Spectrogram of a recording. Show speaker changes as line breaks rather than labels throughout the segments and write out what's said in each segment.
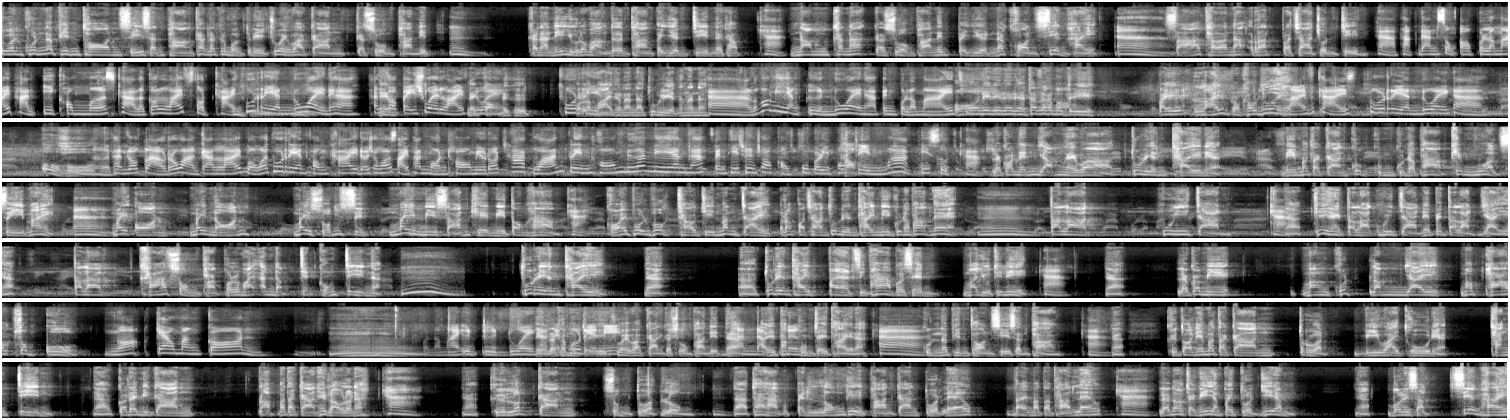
ส่วนคุณนภินทร์ศรีสันพางท่านรัฐมนตรีช่วยว่าการกระทรวงพาณิชย์
อืม
ขณะนี้อยู่ระหว่างเดินทางไปเยือนจีนนะครับ
ค่ะ
นำคณะกระทรวงพาณิชย์ไปเยือนนครเซี่ยงไฮ้
อ่า
สาธารณรัฐประชาชนจีน
ค่ะผลักดันส่งออกผลไม้ผ่านอีคอมเมิร์ซค่ะ แล้วก็ไลฟ์สดขายทุเรียนด้วยนะคะท่าน
เนี่ย
ก็ไปช่วยไลฟ์
ใน
ด้
ก
ว
ล่
ย
องนี่คือ
ทุ
ผ
เรียน
ลไม้ทั้งนั้นนะทุเรียนทั้งนั้นนะ
ค่ะแล้วก็มีอย่างอื่นด้วยนะคะเป็นผลไม้
โอ้
ที่
นี่นี่นี่ท่านรัฐมนตรี ไปไลฟ์กับเขาด้วย
ไลฟ์ขายทุเรียนด้วยค่ะ
โอ้โห
เออท่านก็กล่าวระหว่างการไลฟ์บอกว่าทุเรียนของไทย โดยเฉพาะสายพันธุ์หมอนทองมีรสชาติหวานกลิ่นหอมเนื้อเนียนนะ เป็นที่ชื่นชอบของผู้บริโภค
ครับ
จีนมากที่สุดค่ะ
แล้วก็เน้นย้ำไงว่า ทุเรียนไทยเนี่ย มีมาตรการควบคุมคุณภาพเข้มงวดสี่ไม่
อ่า
ไม่อ่อนไม่หนอน ไม่สวมสิทธิ์ ไม่มีสารเคมีต้องห้าม
ค่ะ
ขอให้ผู้บริโภคชาวจีนมั่นใจ รับประทานทุเรียนไทยมีคุณภาพแน่
อืม
ตลาด ฮุยจาน
ค่ะ
นะที่แห่งตลาดฮุยจานเนี่ยเป็นตลาดใหญ่ฮะตลาดค้าส่งผักผลไม้อันดับเจ็ดของจีนน่ะ
อืม
ทุเรียนไทยนะอ่าทุเรียนไทย 85%มาอยู่ที่นี่
ค่ะ
นะแล้วก็มีมังคุดลำไยมะพร้าวส้มโอ
เงาะแก้วมังกร
อืม
ผลไม้อื่น ๆ ด้วย
นี่
ค่ะ
รัฐมน
ทุ
ตรี
เรียนนี้
ช่วยว่าการกระทรวงพาณิชย์นะ
อันดับ
นี้พัก
หนึ่ง
ภูมิใจไทยนะ
ค่ะ
คุณนภินทร์ศรีสันพาง
ค่ะ
นะคือตอนนี้มาตรการตรวจ BY2 เนี่ยทางจีนนะก็ได้มีการปรับมาตรการให้เราแล้วนะ
ค่ะ
นะคือลดการสุ่มตรวจลง
อืม
นะถ้าหากเป็นลงที่ผ่านการตรวจแล้วได้มาตรฐานแล้ว
ค่ะ
แล้วนอกจากนี้ยังไปตรวจเยี่ยมนะบริษัทเซี่ยงไฮ้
